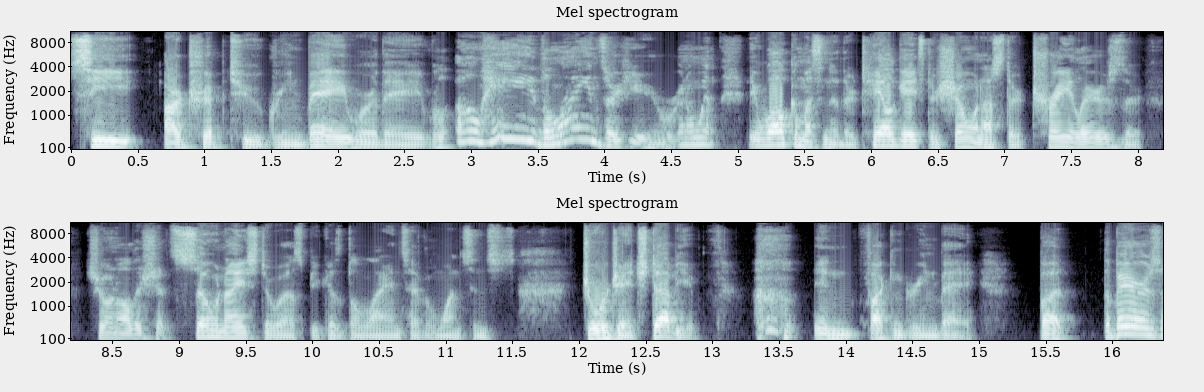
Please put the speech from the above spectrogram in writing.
See our trip to Green Bay, where they were, oh hey, the Lions are here. We're gonna win. They welcome us into their tailgates. They're showing us their trailers. They're showing all this shit. So nice to us because the Lions haven't won since George H. W. in fucking Green Bay. But the Bears,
